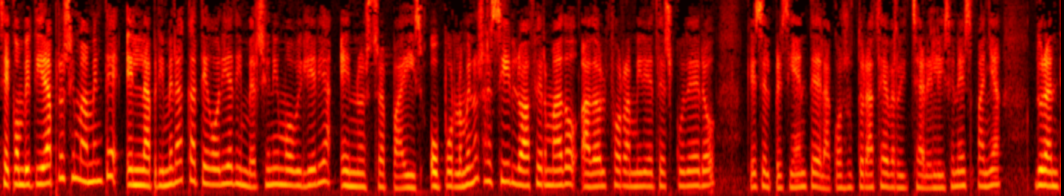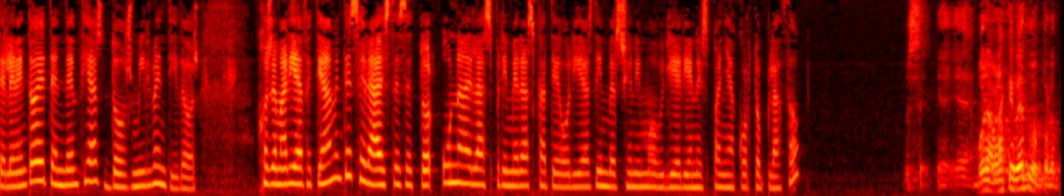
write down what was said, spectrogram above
Se convertirá próximamente en la primera categoría de inversión inmobiliaria en nuestro país, o por lo menos así lo ha afirmado Adolfo Ramírez Escudero, que es el presidente de la consultora CB Richard en España, durante el evento de Tendencias 2022. José María, ¿efectivamente será este sector una de las primeras categorías de inversión inmobiliaria en España a corto plazo? Pues, eh, eh, bueno, habrá que verlo, pero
